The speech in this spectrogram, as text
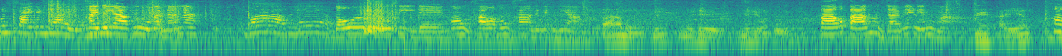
มันไปกันใหญ่ใครจะอยากอยู่แบบนั้นนะบ้าไปแล้วโต๊ะปูสีแดงหม้อหุงข้าวว่าหม้อหุงข้าวเล็กๆทุกอย่างป้ามึงไม่ไม่ใช่ไม่ใช่คนอื่นปลาก็ปลาไม่สนใจไม่ได้เลี้ยงหนูหมานี่ใครเลี้ยงพ่อ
